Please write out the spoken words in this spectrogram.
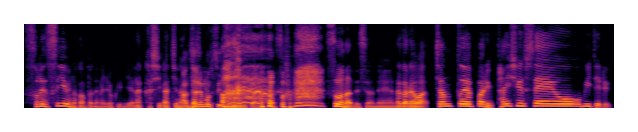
それ、水曜日のカンパネラよくやらかしがちなんあで誰もついてないみたいな そうそうなんですよね。だから、まあ、ちゃんとやっぱり大衆性を帯びてる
